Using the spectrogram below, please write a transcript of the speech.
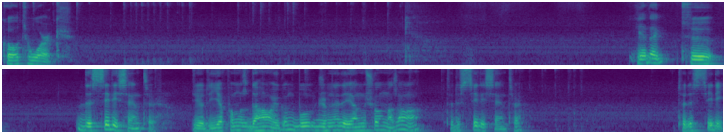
go to work. Ya da to the city center diyordu. Yapımız daha uygun. Bu cümle de yanlış olmaz ama to the city center to the city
